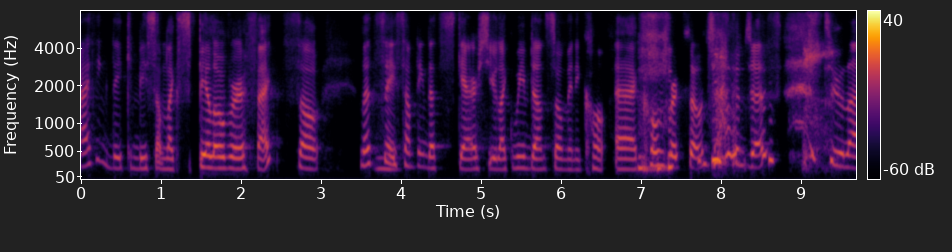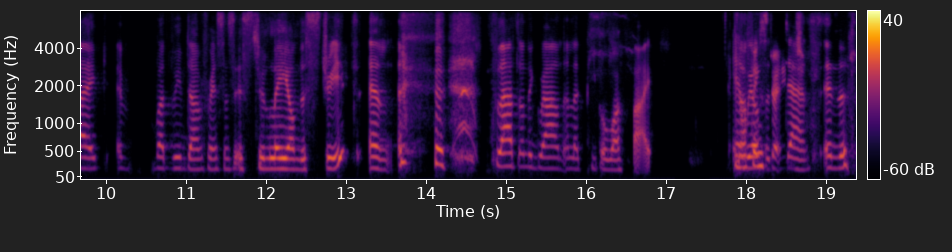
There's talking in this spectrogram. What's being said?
I think they can be some like spillover effects. So let's mm. say something that scares you, like we've done so many co- uh, comfort zone challenges to like what we've done, for instance, is to lay on the street and flat on the ground and let people walk by and nothing we also strange. danced in this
